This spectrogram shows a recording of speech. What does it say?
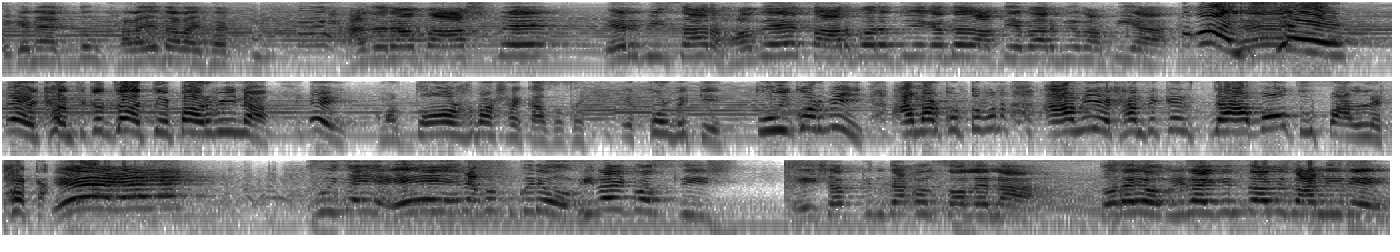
এখানে একদম খাড়ায় দাঁড়ায় থাকবি। হাজার আপা আসবে এর বিচার হবে তারপরে তুই এখানে যেতে পারবি বাপিয়া আইসে এখান থেকে যেতে পারবি না। এই আমার দশ বাসায় কাজ আছে। এ করবে কে? তুই করবি? আমার করতে হবে না। আমি এখান থেকে যাব তুই পারলে ঠেকা। এই, এই, এই, তুই যাই এই এরকম করে অভিনয় করছিস? এইসব কিন্তু এখন চলে না। তোর এই অভিনয় কিন্তু আমি জানি রে।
